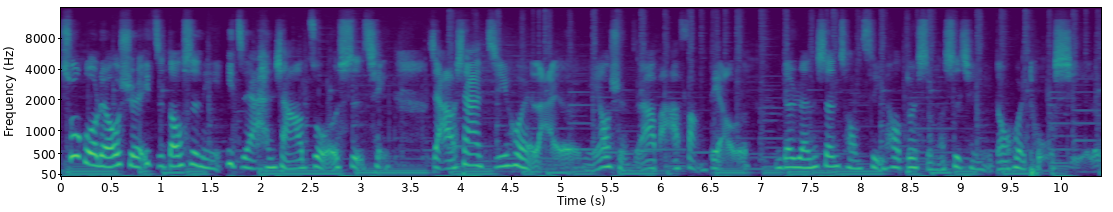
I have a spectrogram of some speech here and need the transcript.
出国留学一直都是你一直也很想要做的事情，假如现在机会来了，你又选择要把它放掉了，你的人生从此以后对什么事情你都会妥协了。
